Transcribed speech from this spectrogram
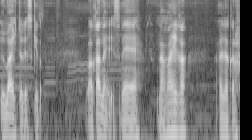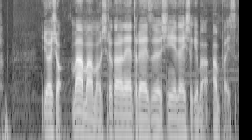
上手い人ですけど。わかんないですね。名前があれだから。よいしょ。まあまあまあ後ろからねとりあえず親衛隊しとけば安牌ですね。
